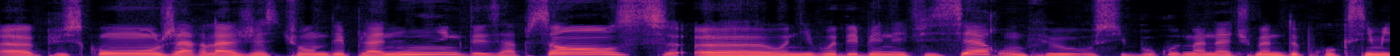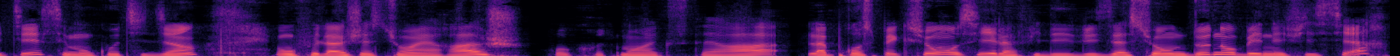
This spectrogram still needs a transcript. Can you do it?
euh, puisqu'on gère la gestion des plannings, des absences, euh, au niveau des bénéficiaires. On fait aussi beaucoup de management de proximité, c'est mon quotidien. on fait la gestion RH, recrutement, etc. La prospection aussi et la fidélisation de nos bénéficiaires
